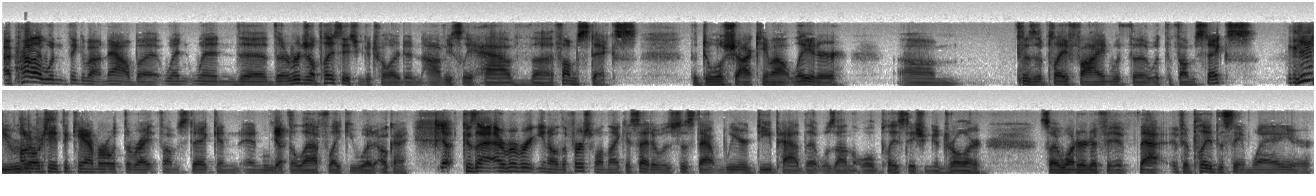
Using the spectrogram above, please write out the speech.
I probably wouldn't think about now, but when when the the original PlayStation controller didn't obviously have the thumbsticks, the DualShock came out later. Um, does it play fine with the with the thumbsticks? Do you 100%. rotate the camera with the right thumbstick and, and move Yep. with the left like you would? Okay. Yep. Because I, I remember, you know, the first one, like I said, it was just that weird D-pad that was on the old PlayStation controller. So I wondered if if that if it played the same way or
